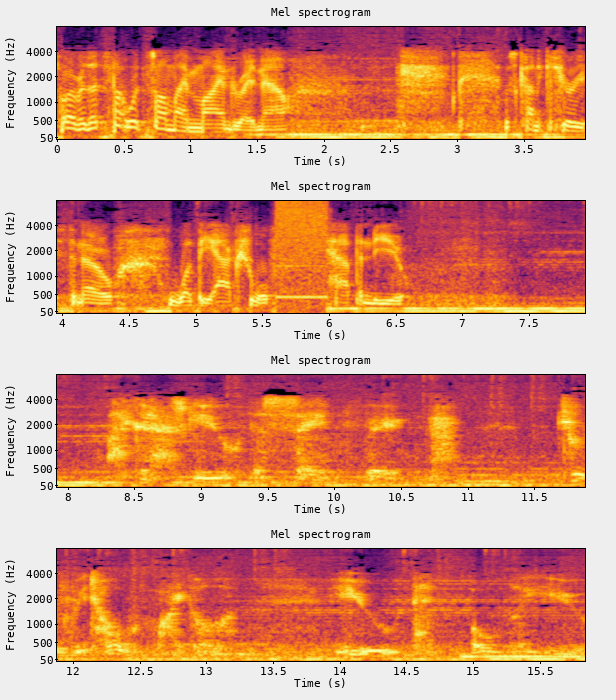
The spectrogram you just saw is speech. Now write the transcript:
However, that's not what's on my mind right now. I was kind of curious to know what the actual f- happened to you. I could ask you the same thing. Truth be told, Michael, you and only you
